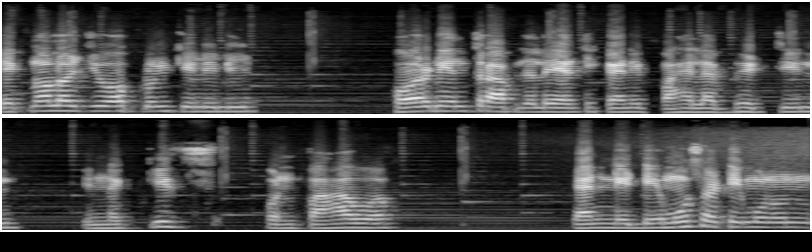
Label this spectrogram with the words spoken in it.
टेक्नॉलॉजी वापरून केलेली फॉरन यंत्र आपल्याला या ठिकाणी पाहायला भेटतील. ते नक्कीच पण पाहावं. त्यांनी डेमोसाठी म्हणून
